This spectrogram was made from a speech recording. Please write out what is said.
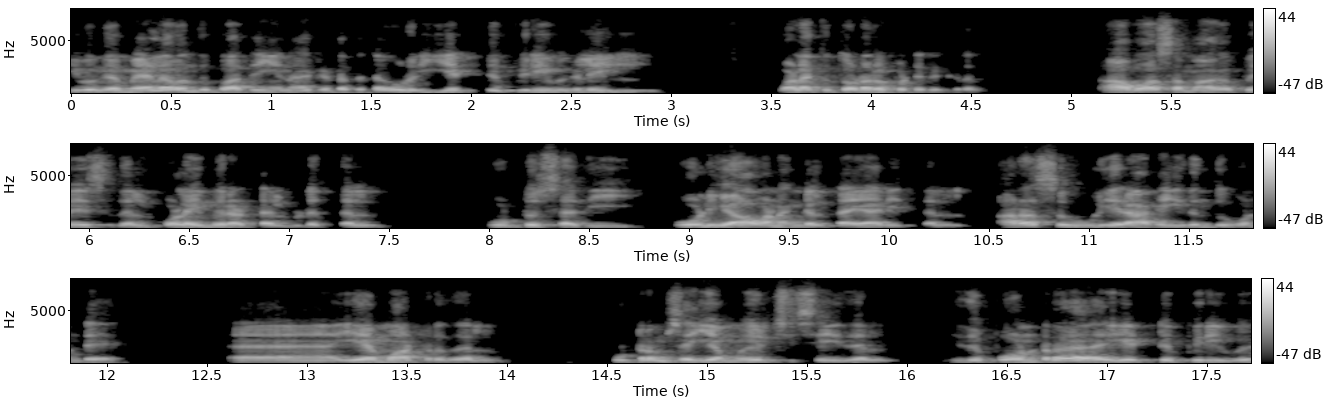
இவங்க மேல வந்து பாத்தீங்கன்னா கிட்டத்தட்ட ஒரு எட்டு பிரிவுகளில் வழக்கு தொடரப்பட்டிருக்கிறது ஆபாசமாக பேசுதல் கொலை மிரட்டல் விடுத்தல் கூட்டு சதி போலி ஆவணங்கள் தயாரித்தல் அரசு ஊழியராக இருந்து கொண்டே ஏமாற்றுதல் குற்றம் செய்ய முயற்சி செய்தல் இது போன்ற எட்டு பிரிவு.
